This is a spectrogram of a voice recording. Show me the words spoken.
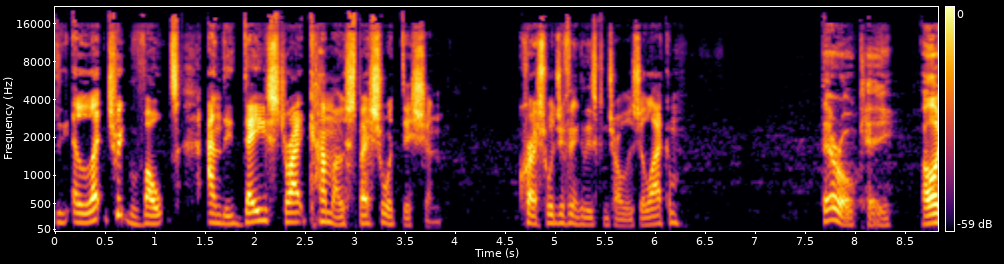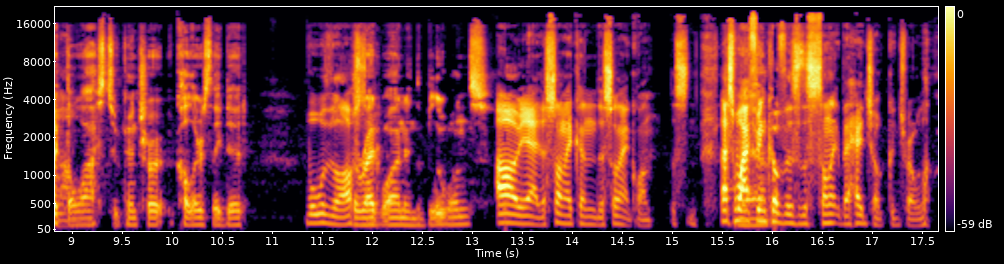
the Electric Volt and the Daystrike Camo Special Edition. Crash, what do you think of these controllers? You like them? They're okay. I like the last two control colors they did. What were the last? The two? red one and the blue ones. Oh yeah, the Sonic and the Sonic one. That's what I think of as the Sonic the Hedgehog controller.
